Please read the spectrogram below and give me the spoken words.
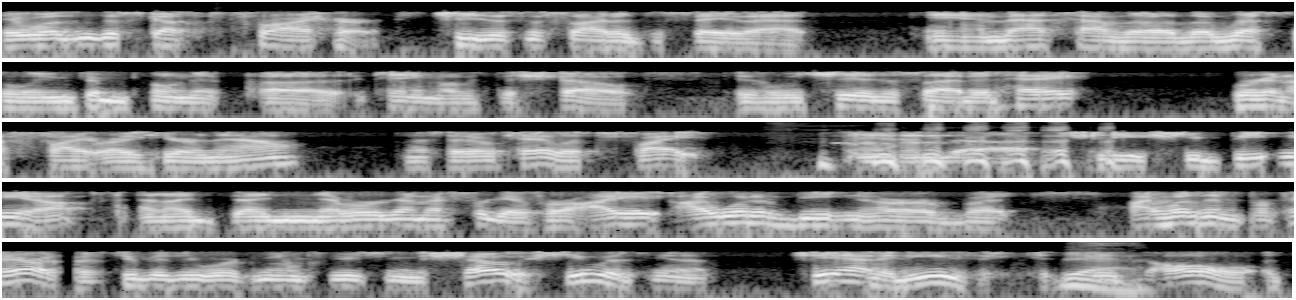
It wasn't discussed prior. She just decided to say that, and that's how the the wrestling component uh, came of the show. Is Lucia decided, hey, we're gonna fight right here now. And I said, okay, let's fight and uh, she she beat me up, and I I'm never gonna forgive her. I I would have beaten her, but I wasn't prepared. I was too busy working on producing the show. She was, you know, she had it easy. It's, Yeah. it's all. It's,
